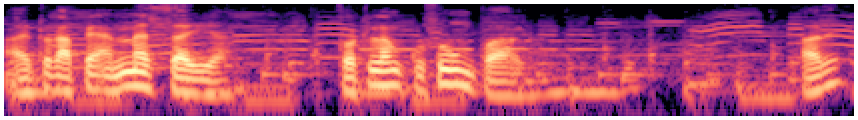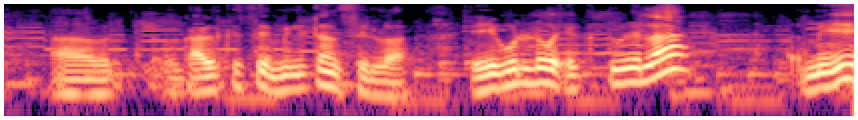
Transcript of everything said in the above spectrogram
අතට අප ඇම්මැස් අයිය කොටලම් කුසුම් පාල හරි ගල්කිසේ මිනිටන් සිල්වා ඒගොල්ලෝ එකතු වෙලා මේ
